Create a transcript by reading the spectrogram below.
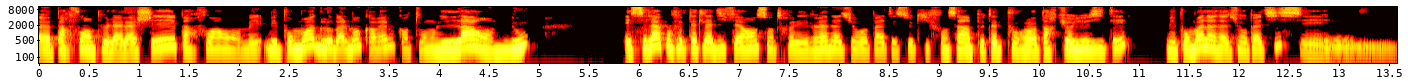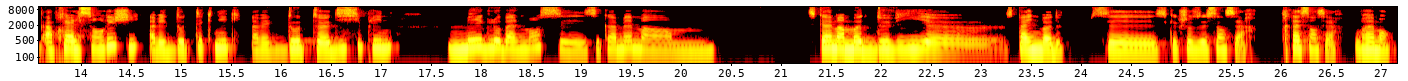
Euh, parfois, on peut la lâcher, parfois, mais, mais pour moi, globalement, quand même, quand on l'a en nous, et c'est là qu'on fait peut-être la différence entre les vrais naturopathes et ceux qui font ça peut-être pour euh, par curiosité. Mais pour moi, la naturopathie, c'est après, elle s'enrichit avec d'autres techniques, avec d'autres euh, disciplines. Mais globalement, c'est c'est quand même un c'est quand même un mode de vie. Euh... C'est pas une mode. C'est c'est quelque chose de sincère, très sincère, vraiment.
